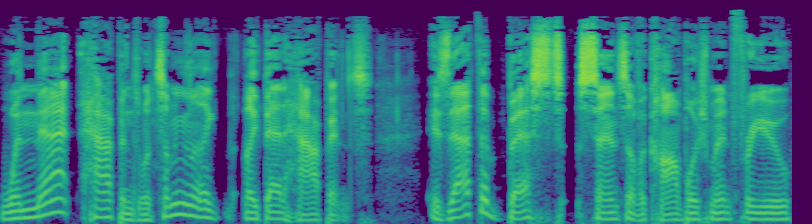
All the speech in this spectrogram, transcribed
When that happens when something like like that happens is that the best sense of accomplishment for you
